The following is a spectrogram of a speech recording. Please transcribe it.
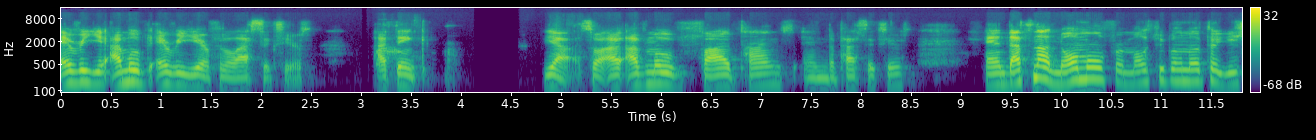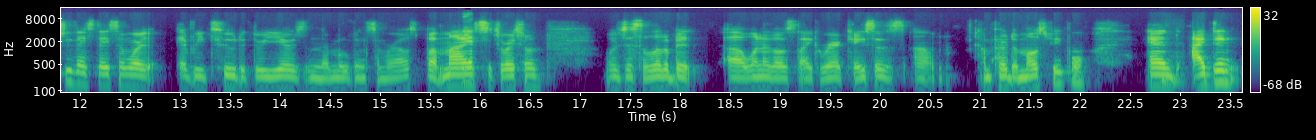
every year I moved every year for the last six years. I think, yeah, so I, I've moved five times in the past six years. And that's not normal for most people in the military. Usually they stay somewhere every two to three years and they're moving somewhere else. But my yeah. situation was just a little bit uh, one of those like rare cases um, compared to most people and I didn't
